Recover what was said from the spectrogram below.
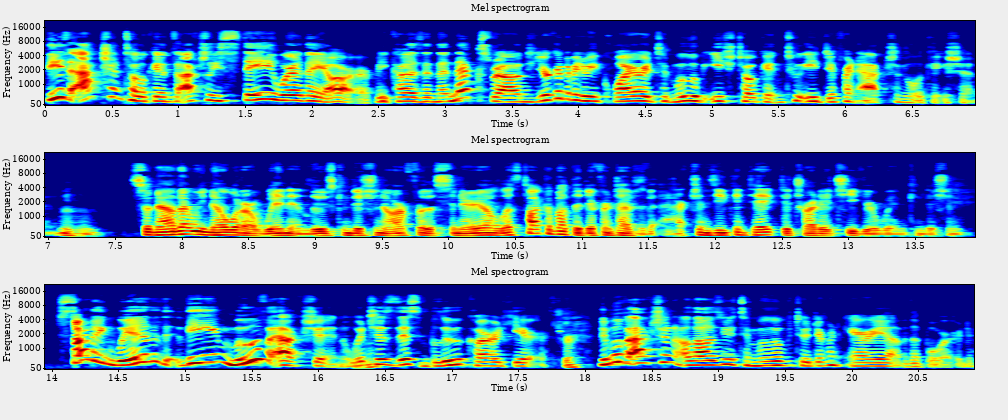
these action tokens actually stay where they are because in the next round, you're going to be required to move each token to a different action location. Mm-hmm. So now that we know what our win and lose condition are for the scenario, let's talk about the different types of actions you can take to try to achieve your win condition. Starting with the move action, mm-hmm. which is this blue card here. Sure. The move action allows you to move to a different area of the board.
